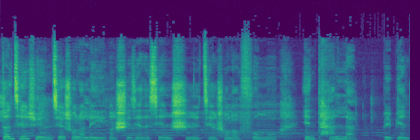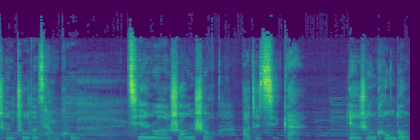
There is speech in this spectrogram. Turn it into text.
当千寻接受了另一个世界的现实，接受了父母因贪婪被变成猪的残酷，纤弱的双手抱着乞丐，眼神空洞，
